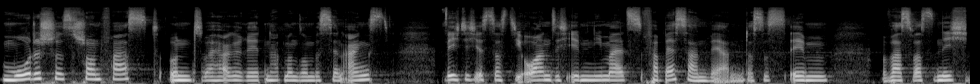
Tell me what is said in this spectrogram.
Modisches schon fast und bei Hörgeräten hat man so ein bisschen Angst. Wichtig ist, dass die Ohren sich eben niemals verbessern werden. Das ist eben was, was nicht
